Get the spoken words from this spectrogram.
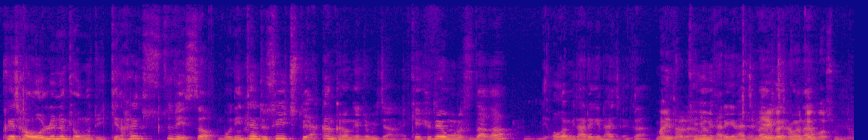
그게 잘 어울리는 경우도 있긴 할 수도 있어. 뭐 닌텐도 스위치도 약간 그런 게 좀 있잖아. 이렇게 휴대용으로 쓰다가 어감이 다르긴 하지. 그러니까 많이 달라요. 개념이 다르긴 하지만 네, 얘가 잘못된 것 같습니다.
